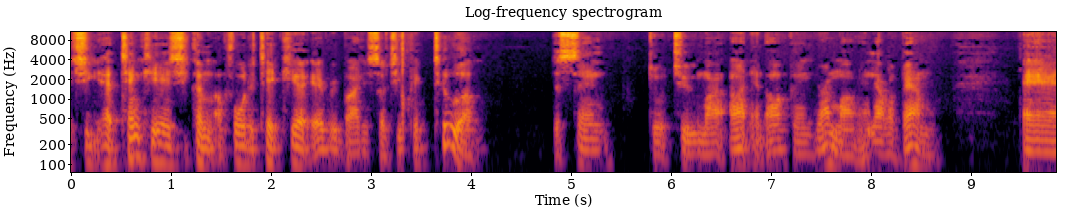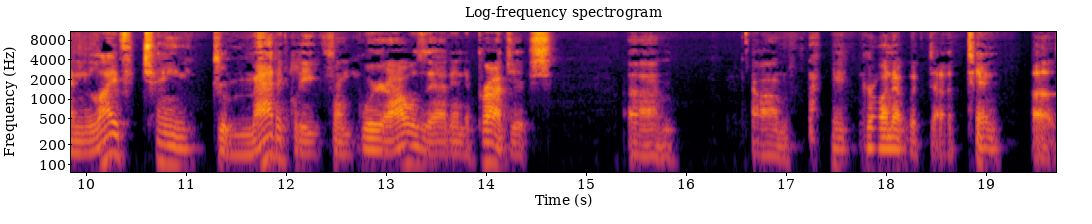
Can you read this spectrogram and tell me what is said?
she had ten kids. She couldn't afford to take care of everybody, so she picked two of them to send to to my aunt and uncle and grandma in Alabama. And life changed dramatically from where I was at in the projects. Um, um, growing up with uh, 10, uh,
